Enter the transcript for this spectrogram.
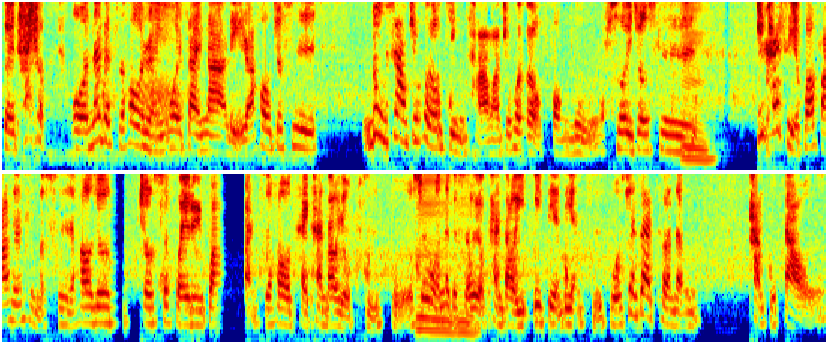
对他有我那个时候人因为在那里，然后就是路上就会有警察嘛，就会有封路，所以就是一开始也不知道发生什么事，然后就就是回旅馆。完之后才看到有直播，所以我那个时候有看到一一点点直播，现在可能看不到了。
